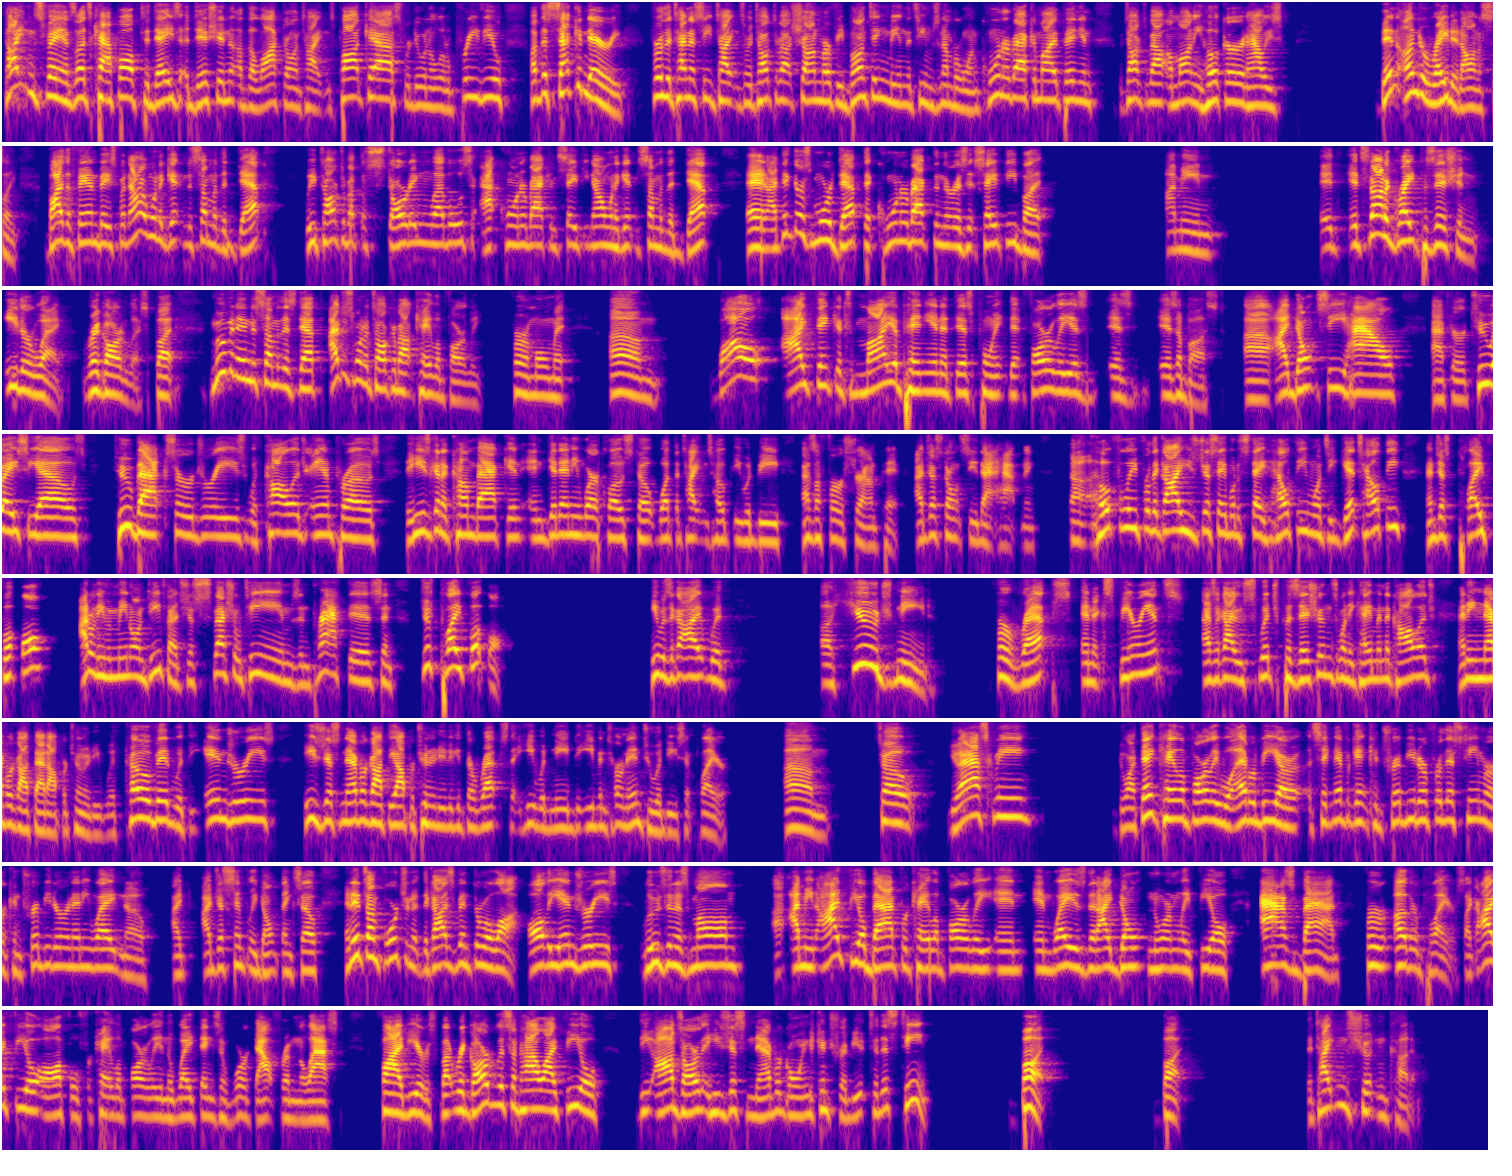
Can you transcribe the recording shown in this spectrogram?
Titans fans, let's cap off today's edition of the Locked On Titans podcast. We're doing a little preview of the secondary for the Tennessee Titans. We talked about Sean Murphy Bunting being the team's number one cornerback, in my opinion. We talked about Amani Hooker and how he's been underrated, honestly, by the fan base. But now I want to get into some of the depth. We talked about the starting levels at cornerback and safety. Now I want to get into some of the depth. And I think there's more depth at cornerback than there is at safety. But I mean, it, it's not a great position either way, regardless. But moving into some of this depth, I just want to talk about Caleb Farley for a moment. Um, while I think it's my opinion at this point that Farley is is is a bust, uh, I don't see how after two ACLs, two back surgeries with college and pros that he's going to come back and, and get anywhere close to what the Titans hoped he would be as a first round pick. I just don't see that happening. Uh, hopefully, for the guy, he's just able to stay healthy once he gets healthy and just play football. I don't even mean on defense, just special teams and practice and just play football. He was a guy with a huge need for reps and experience as a guy who switched positions when he came into college, and he never got that opportunity with COVID, with the injuries. He's just never got the opportunity to get the reps that he would need to even turn into a decent player. Um, so you ask me, do I think Caleb Farley will ever be a, significant contributor for this team or a contributor in any way? No, I, I just simply don't think so. And it's unfortunate. The guy's been through a lot. All the injuries, losing his mom. I, I mean, I feel bad for Caleb Farley in in ways that I don't normally feel as bad for other players. Like I feel awful for Caleb Farley and the way things have worked out for him the last five years. But regardless of how I feel, the odds are that he's just never going to contribute to this team. But, but the Titans shouldn't cut him.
